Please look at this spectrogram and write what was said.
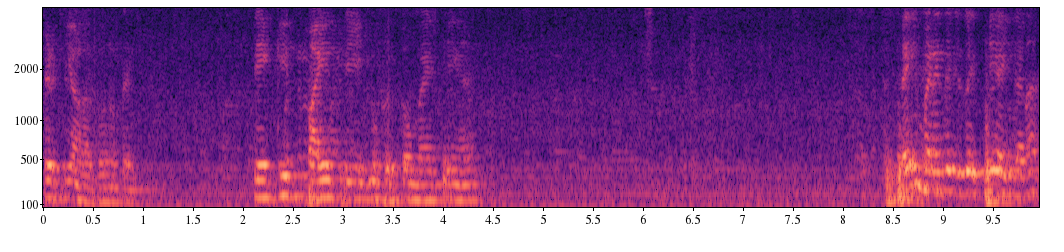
ਖਿੜਕੀਆਂ ਵਾਲਾ ਦੋਨੋਂ ਪਿੰਡ। ਤੇ 21 22 ਤਰੀਕ ਨੂੰ ਫਿਰ ਤੋਂ ਮੈਂ ਇੱਥੇ ਹਾਂ ਸਹੀ ਮਣੇ ਤੇ ਜਦੋਂ ਇੱਥੇ ਆਈਦਾ ਨਾ,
